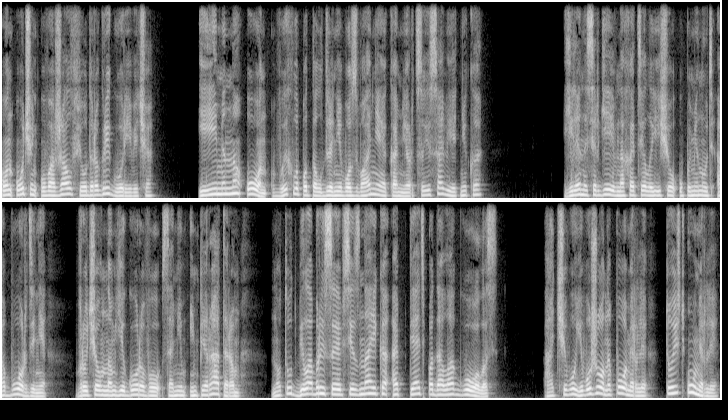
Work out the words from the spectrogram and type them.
Он очень уважал Федора Григорьевича. И именно он выхлопотал для него звание коммерции советника. Елена Сергеевна хотела еще упомянуть об ордене, врученном Егорову самим императором, но тут белобрысая всезнайка опять подала голос. А чего его жены померли, то есть умерли?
